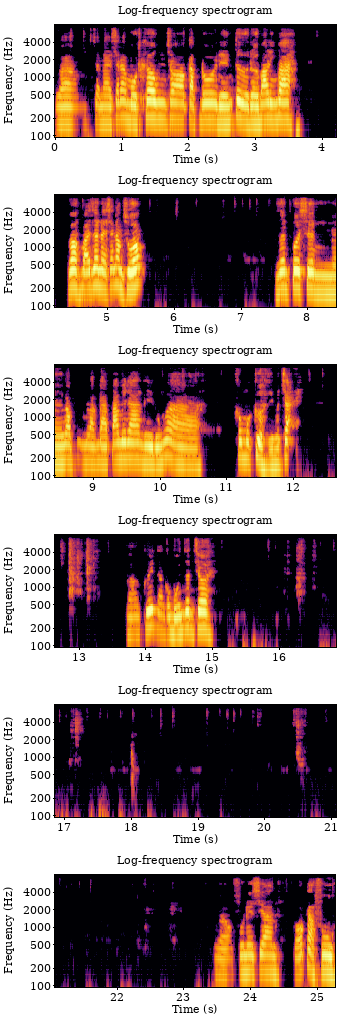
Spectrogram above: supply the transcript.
Và vâng, trận này sẽ là một không cho cặp đôi đến từ R303 vâng bãi dân này sẽ nằm xuống. Dân Persian gặp lạc đà Pamiran thì đúng là không có cửa gì mà chạy. Ờ, và Quýt đang có bốn dân chơi. Và Phoenician có cả phù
